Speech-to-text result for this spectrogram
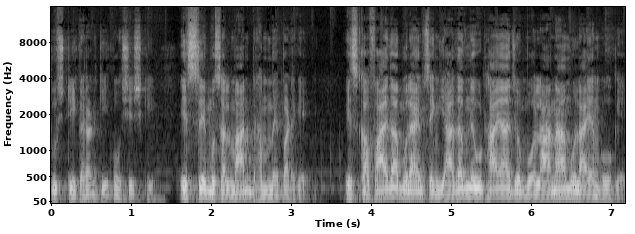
तुष्टिकरण की कोशिश की। इससे मुसलमान भ्रम में पड़ गए। इसका फ़ायदा मुलायम सिंह यादव ने उठाया, जो मौलाना मुलायम हो गए।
